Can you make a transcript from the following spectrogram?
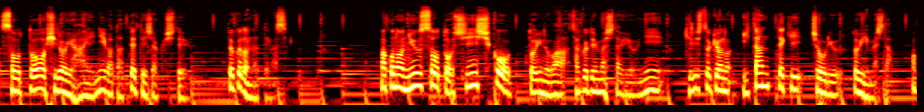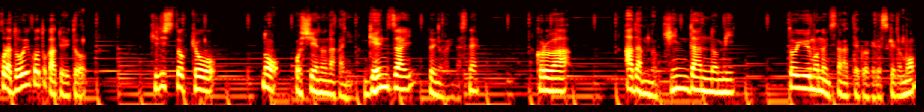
相当広い範囲にわたって定着しているということになっています。まあ、このニューソート新思考というのは先ほど言いましたようにキリスト教の異端的潮流と言いました。まあ、これはどういうことかというとキリスト教の教えの中に現在というのがありますね。これはアダムの禁断の実というものにつながっていくわけですけども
